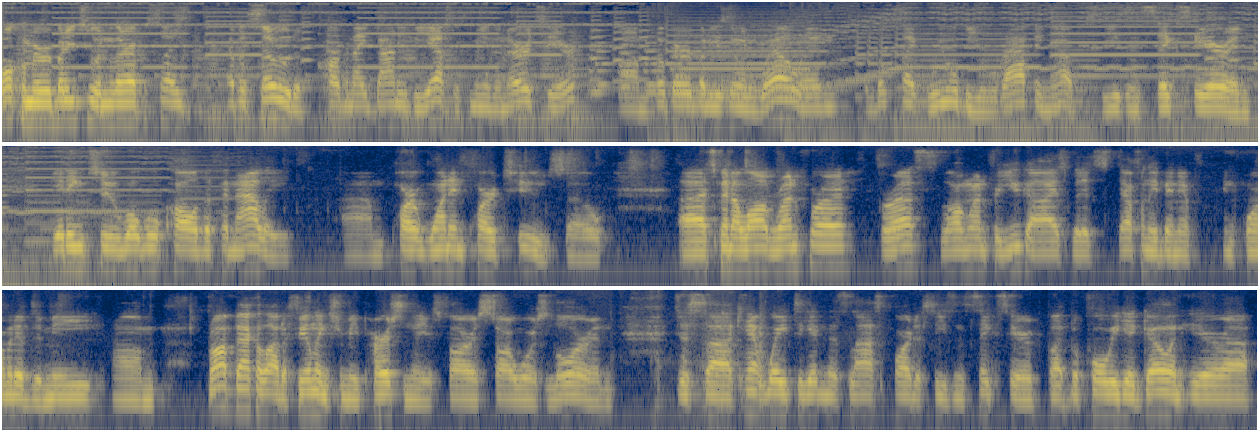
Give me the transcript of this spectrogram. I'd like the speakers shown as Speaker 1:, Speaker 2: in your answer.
Speaker 1: Welcome everybody to another episode episode of Carbonite Bounty BS with me and the nerds here. Um, hope everybody's doing well, and it looks like we will be wrapping up season six here and getting to what we'll call the finale, um, part one and part two. So uh, it's been a long run for for us, long run for you guys, but it's definitely been informative to me. Um, brought back a lot of feelings for me personally as far as Star Wars lore, and just uh, can't wait to get in this last part of season six here. But before we get going here. Uh,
